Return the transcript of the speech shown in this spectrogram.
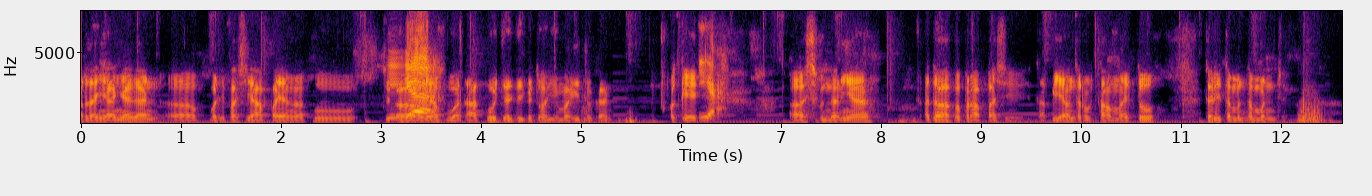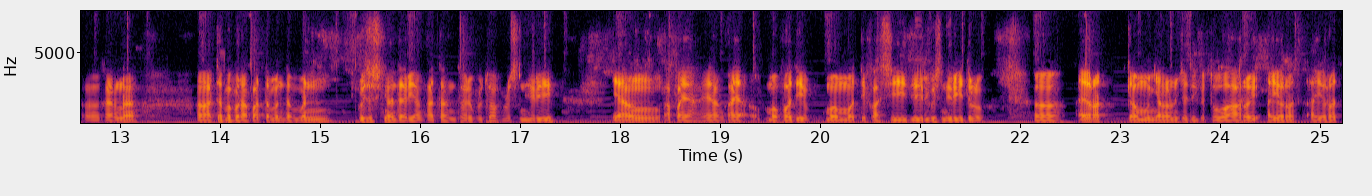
pertanyaannya kan uh, motivasi apa yang aku uh, yeah. yang buat aku jadi ketua hima gitu kan? Oke. Okay. Iya. Yeah. Uh, sebenarnya ada beberapa sih tapi yang terutama itu dari teman-teman. Uh, karena uh, ada beberapa teman-teman khususnya dari angkatan 2020 sendiri yang apa ya yang kayak memotiv memotivasi diriku sendiri gitu loh. Uh, ayo Rod kamu nyalon jadi ketua ayo Rod ayo Rod.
